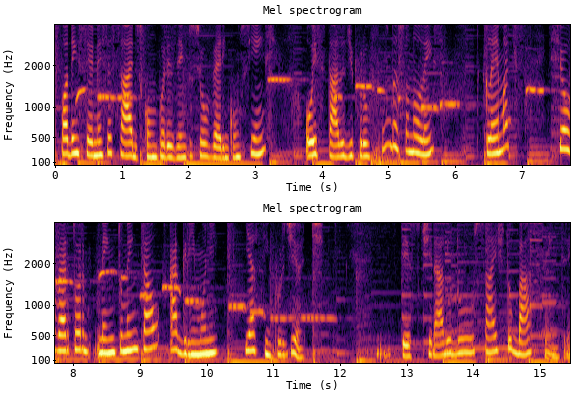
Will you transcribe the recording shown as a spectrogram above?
podem ser necessários, como por exemplo se houver inconsciência ou estado de profunda sonolência, clêmax, e se houver tormento mental, agrímone e assim por diante. Texto tirado do site do Bas Centre.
